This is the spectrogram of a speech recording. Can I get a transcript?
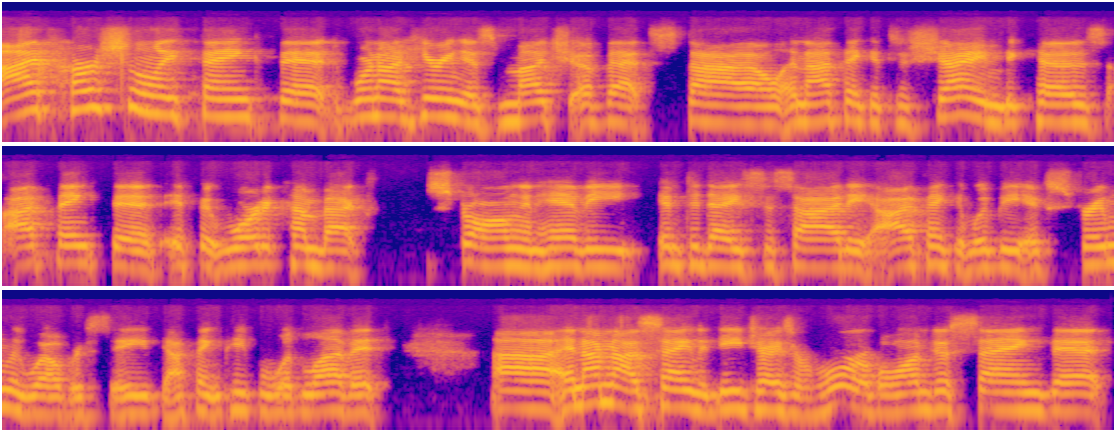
I personally think that we're not hearing as much of that style. And I think it's a shame because I think that if it were to come back strong and heavy in today's society, I think it would be extremely well received. I think people would love it. Uh, and I'm not saying that DJs are horrible. I'm just saying that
